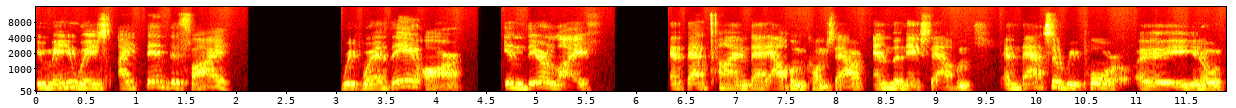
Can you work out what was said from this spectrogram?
in many ways, identify with where they are in their life at that time that album comes out and the next album. And that's a report uh, you know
